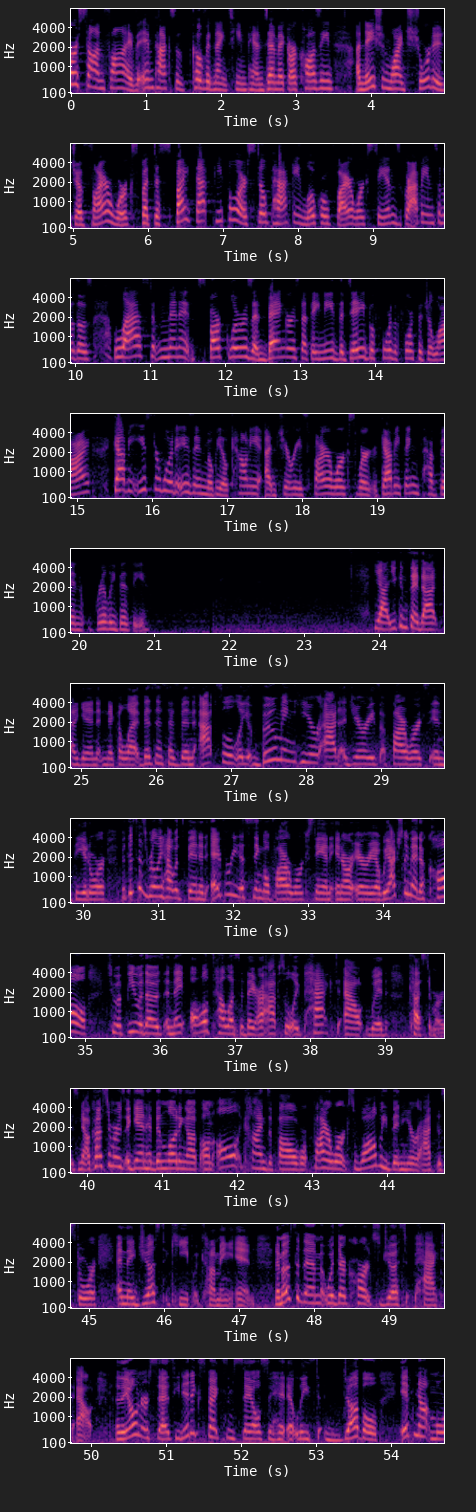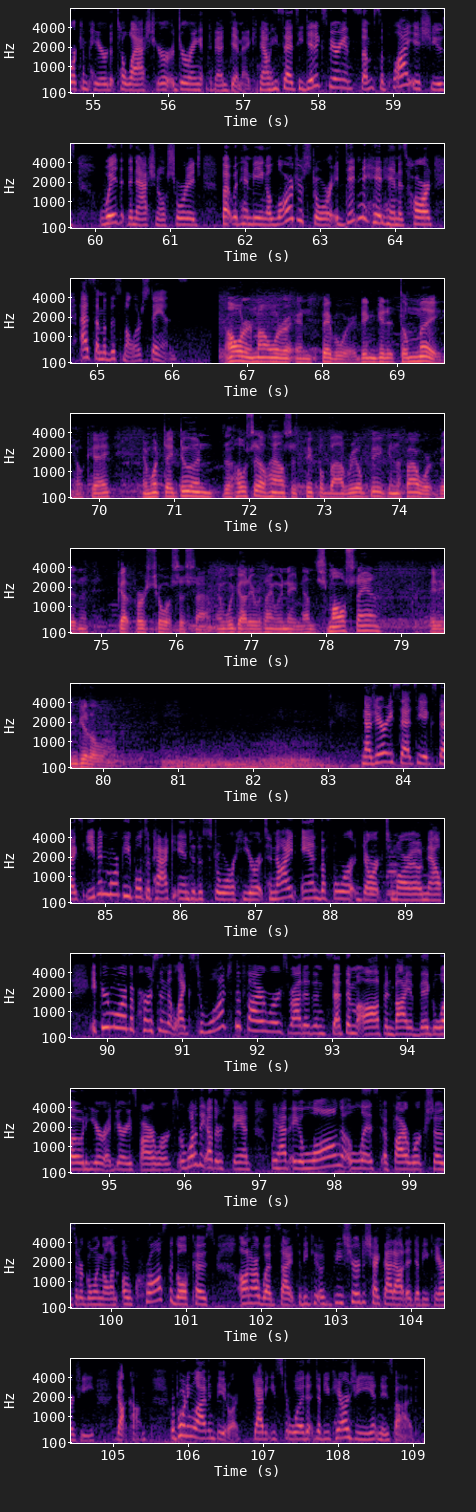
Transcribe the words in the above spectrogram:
First on five, impacts of the COVID-19 pandemic are causing a nationwide shortage of fireworks, but despite that, people are still packing local fireworks stands, grabbing some of those last minute sparklers and bangers that they need the day before the 4th of July. Gabby Easterwood is in Mobile County at Jerry's Fireworks, where Gabby, things have been really busy. Yeah, you can say that again, Nicolette. Business has been absolutely booming here at Jerry's Fireworks in Theodore, but this is really how it's been at every single fireworks stand in our area. We actually made a call to a few of those, and they all tell us that they are absolutely packed out with customers. Now, customers, again, have been loading up on all kinds of fireworks while we've been here at the store, and they just keep coming in. Now, most of them with their carts just packed out. And the owner says he did expect some sales to hit at least double if not more, compared to last year during the pandemic. Now, he says he did experience some supply issues with the national shortage, but with him being a larger store, it didn't hit him as hard as some of the smaller stands. I ordered my order in February. Didn't get it till May, okay? And what they do in the wholesale houses, people buy real big in the firework business, got first choice this time, and we got everything we need. Now, the small stand, they didn't get a lot. Now, Jerry says he expects even more people to pack into the store here tonight and before dark tomorrow. Now, if you're more of a person that likes to watch the fireworks rather than set them off and buy a big load here at Jerry's Fireworks or one of the other stands, we have a long list of fireworks shows that are going on across the Gulf Coast on our website. So be, be sure to check that out at WKRG.com. Reporting live in Theodore, Gabby Easterwood, WKRG News 5.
